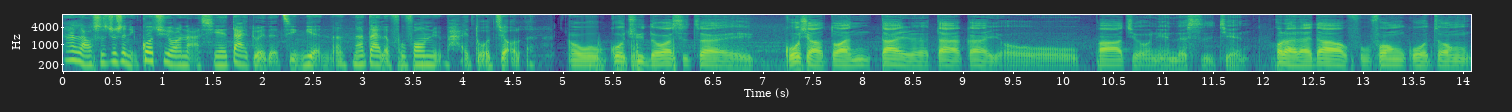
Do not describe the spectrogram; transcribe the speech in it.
那老师就是你过去有哪些带队的经验呢？那带了扶风女排多久了？哦我过去的话是在国小端带了大概有八九年的时间，后来来到扶风国中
